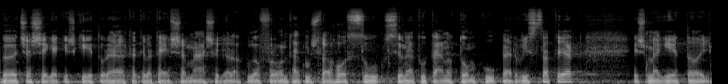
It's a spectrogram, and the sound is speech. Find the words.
bölcsességek, és két óra elteltével teljesen máshogy alakul a front. Tehát most a hosszú szünet után a Tom Cooper visszatért, és megírta, hogy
